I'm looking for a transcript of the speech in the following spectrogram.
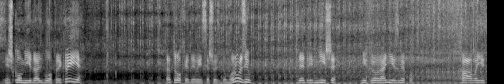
Сніжком її дасть Бог прикриє. Та трохи дивися щось до морозів, де дрібніше мікроорганізми хавають.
